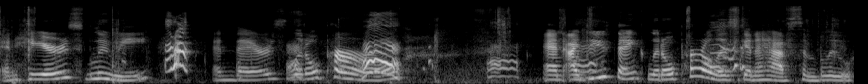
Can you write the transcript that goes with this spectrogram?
and here's Louie, and there's little Pearl. And I do think little Pearl is going to have some blue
